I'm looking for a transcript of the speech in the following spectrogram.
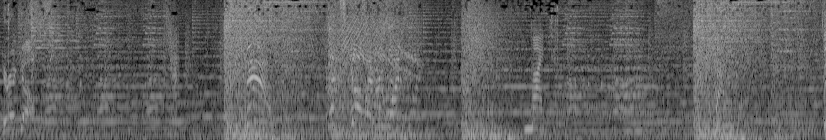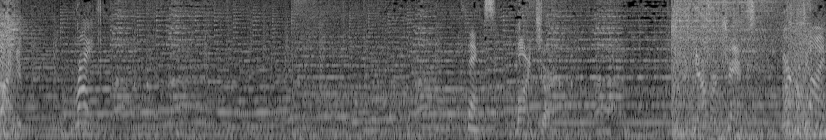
Here I go. Now. Let's go, everyone. My turn. Got you. Right. Thanks. My turn. Now's our chance. You're done.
